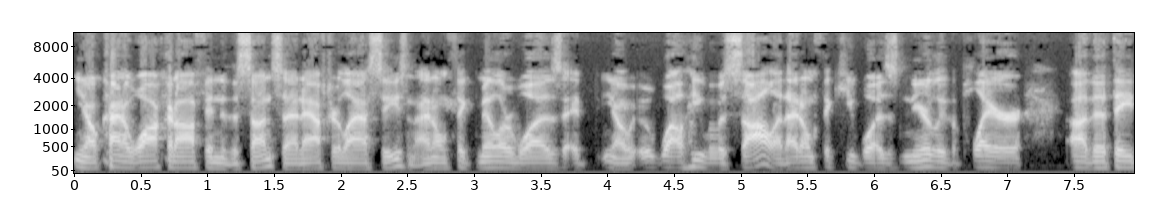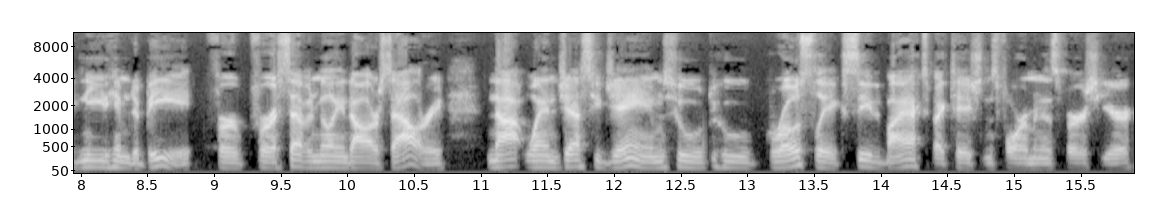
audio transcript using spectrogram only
you know, kind of walking off into the sunset after last season. I don't think Miller was, you know, while he was solid, I don't think he was nearly the player uh, that they need him to be for for a seven million dollar salary. Not when Jesse James, who who grossly exceeded my expectations for him in his first year,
